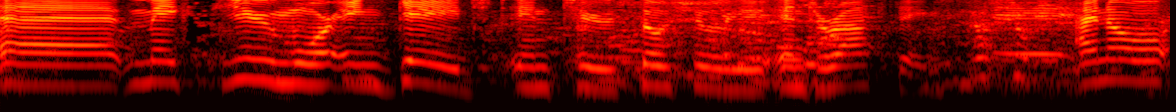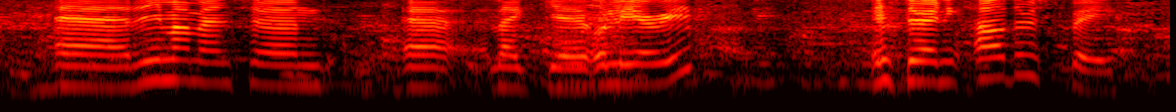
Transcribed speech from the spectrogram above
uh, makes you more engaged into socially interacting? I know uh, Rima mentioned uh, like uh, O'Leary's. Is there any other space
